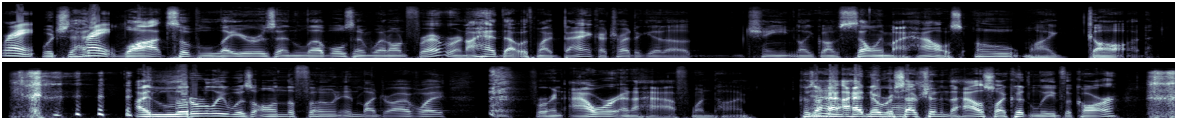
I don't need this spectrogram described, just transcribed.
right which had right. lots of layers and levels and went on forever and i had that with my bank i tried to get a chain like i was selling my house oh my god i literally was on the phone in my driveway for an hour and a half one time because oh, I, I, had no reception gosh. in the house so i couldn't leave the car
